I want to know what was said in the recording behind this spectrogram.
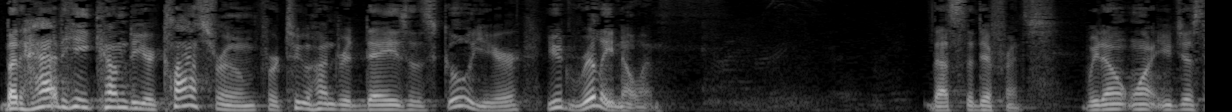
But had he come to your classroom for 200 days of the school year, you'd really know him. That's the difference. We don't want you just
